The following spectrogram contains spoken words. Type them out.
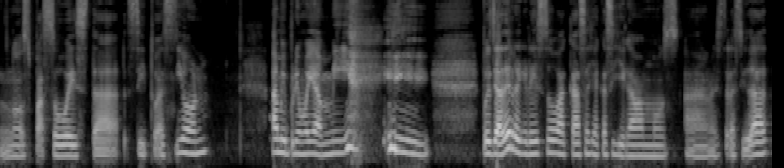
nos pasó esta situación a mi primo y a mí y pues ya de regreso a casa, ya casi llegábamos a nuestra ciudad.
